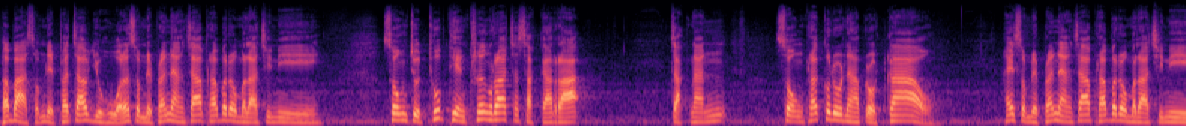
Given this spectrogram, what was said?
พระบาทสมเด็จพระเจ้าอยู่หัวและสมเด็จพระนางเจ้าพระบรมราชินี ทรงจุดธูปเทียนเครื่องราชสักการะ จากนั้นทรงพระกรุณาโปรดเกล้าให้สมเด็จพระนางเจ้าพระบรมราชินี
